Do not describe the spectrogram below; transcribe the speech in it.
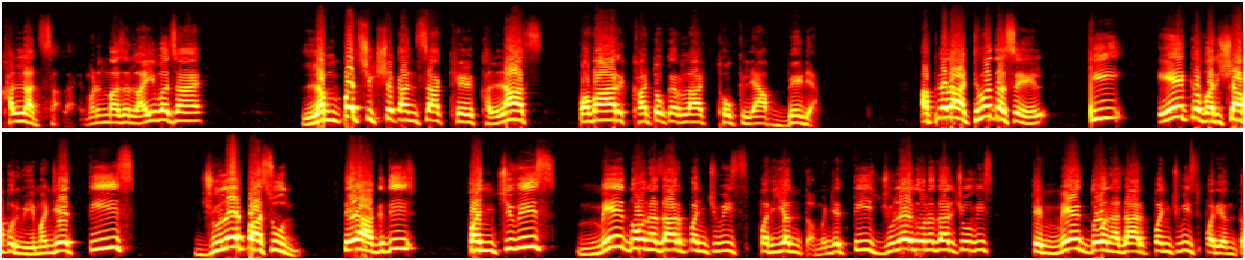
खल्लास झालाय. म्हणून माझं लाईव्हच आहे. लंपट शिक्षकांचा खेळ खल्लास पवार खाटोकरला ठोकल्या बेड्या. आपल्याला आठवत असेल की एक वर्षापूर्वी म्हणजे तीस जुलै पासून ते अगदी पंचवीस मे दोन हजार पंचवीसपर्यंत म्हणजे तीस जुलै दोन हजार चोवीस ते मे दोन हजार पंचवीसपर्यंत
